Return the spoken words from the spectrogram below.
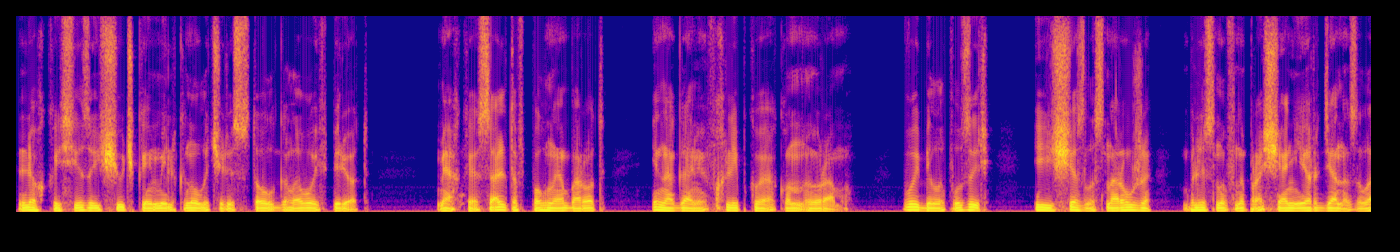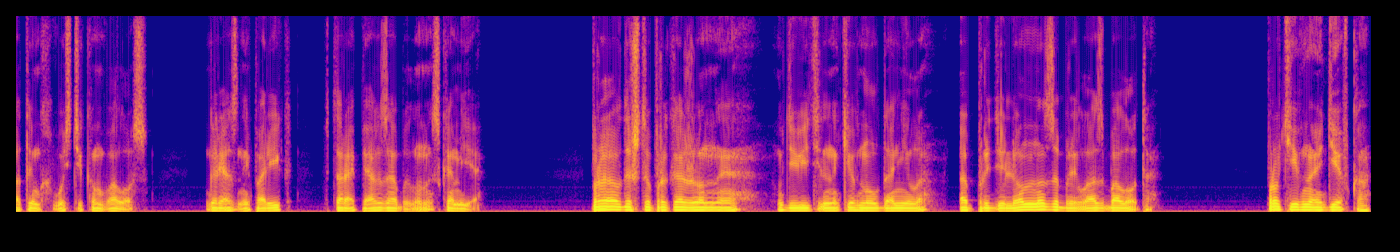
легкой сизой щучкой мелькнула через стол головой вперед. Мягкое сальто в полный оборот и ногами в хлипкую оконную раму. Выбила пузырь и исчезла снаружи, блеснув на прощание Эрдяна золотым хвостиком волос. Грязный парик в торопях забыла на скамье. «Правда, что прокаженная», — удивительно кивнул Данила, — «определенно забрела с болота». «Противная девка»,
